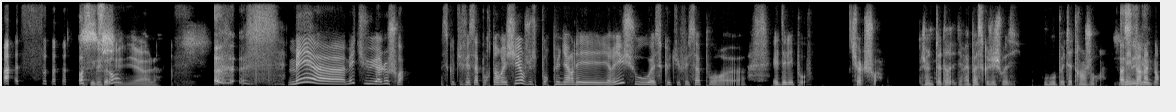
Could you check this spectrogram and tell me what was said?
passent. Oh, c'est excellent. génial. Mais, euh, mais tu as le choix. Est-ce que tu fais ça pour t'enrichir, juste pour punir les riches, ou est-ce que tu fais ça pour euh, aider les pauvres? Tu as le choix. Je ne te dirai pas ce que j'ai choisi. Ou peut-être un jour. Ah, mais pas une- maintenant.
